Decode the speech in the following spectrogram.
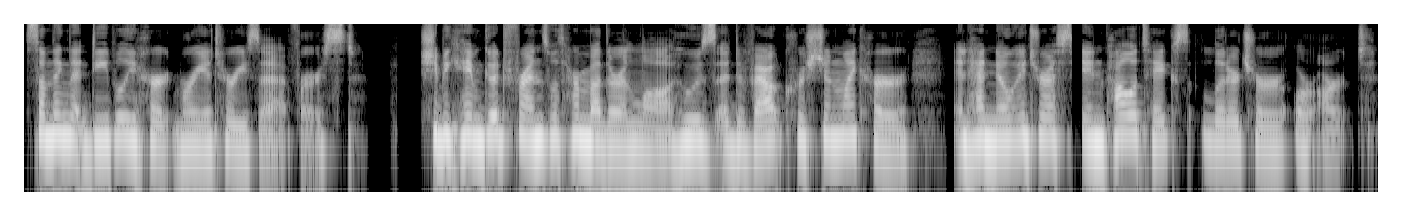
something that deeply hurt Maria Theresa at first. She became good friends with her mother in law, who was a devout Christian like her and had no interest in politics, literature, or art.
